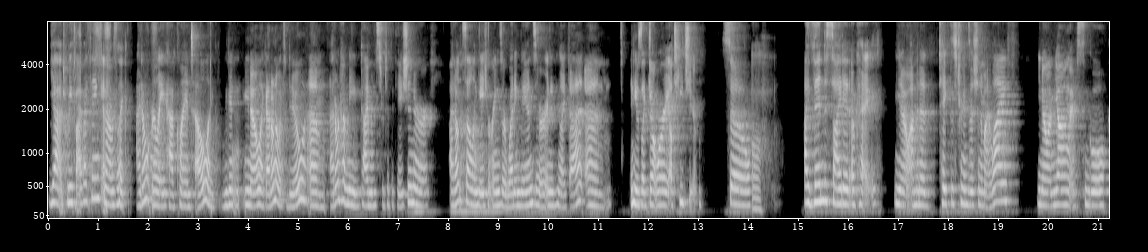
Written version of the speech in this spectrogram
yeah 25 i think. And i was like i don't really have clientele. Like we didn't you know like i don't know what to do. Um, i don't have any diamond certification or i don't sell engagement rings or wedding bands or anything like that. Um, and he was like don't worry i'll teach you. So oh. i then decided okay you know i'm going to take this transition in my life. You know i'm young i'm single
